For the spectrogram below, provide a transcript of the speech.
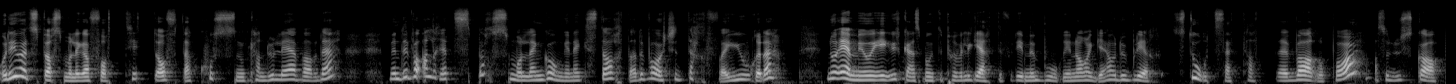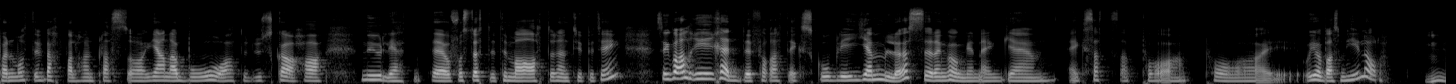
Og det er jo et spørsmål jeg har fått titt og ofte. Hvordan kan du leve av det? Men det var aldri et spørsmål den gangen jeg starta. Det var ikke derfor jeg gjorde det. Nå er vi jo i utgangspunktet privilegerte fordi vi bor i Norge, og du blir stort sett tatt eh, vare på. Altså du skal på en måte i hvert fall ha en plass å gjerne bo, og at du skal ha muligheten til å få støtte til mat og den type ting. Så jeg var aldri redd for at jeg skulle bli hjemløs den gangen jeg, eh, jeg satsa på, på å jobbe som healer. da. Mm.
